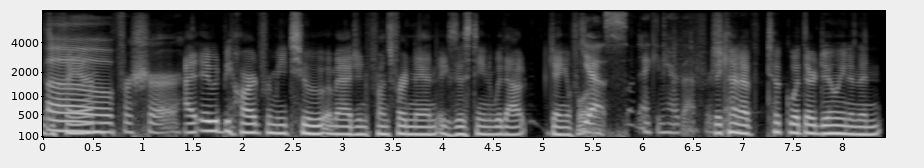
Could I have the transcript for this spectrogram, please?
is a fan. Oh, for sure. I, it would be hard for me to imagine Franz Ferdinand existing without Gang of Four. Yes, I can hear that for They sure. They kind of took what they're doing and then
